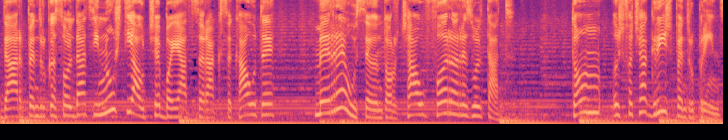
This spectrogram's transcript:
Dar pentru că soldații nu știau ce băiat sărac să caute, mereu se întorceau fără rezultat. Tom își făcea griji pentru prinț,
